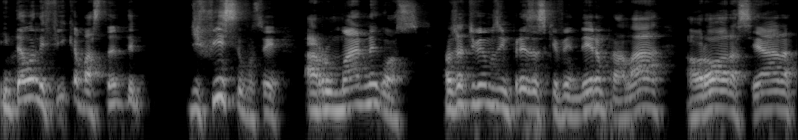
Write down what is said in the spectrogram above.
Então ele fica bastante difícil você arrumar negócios. Nós já tivemos empresas que venderam para lá, Aurora, Seara,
